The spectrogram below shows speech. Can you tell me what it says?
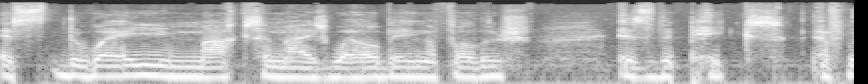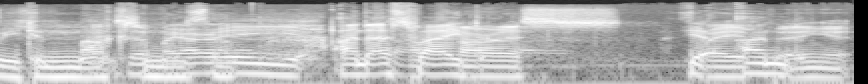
It's the way you maximize well-being of others is the peaks. If we can maximize that, and that's why Paris Yeah, way of it.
